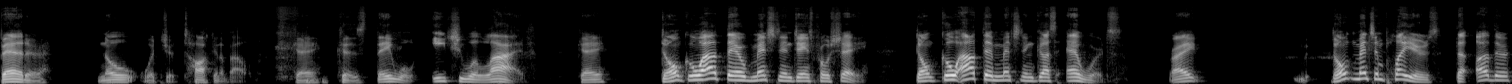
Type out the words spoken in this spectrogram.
better know what you're talking about. Okay. Because they will eat you alive. Okay. Don't go out there mentioning James Proche. Don't go out there mentioning Gus Edwards, right? Don't mention players that other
